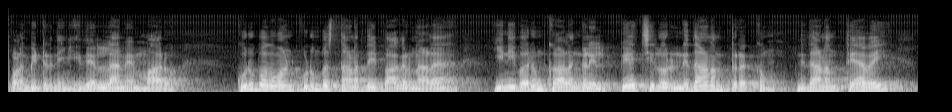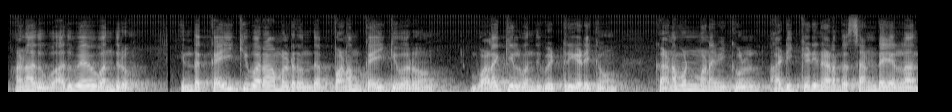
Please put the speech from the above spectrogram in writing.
புலம்பிகிட்டு இருந்தீங்க இது எல்லாமே மாறும். குரு பகவான் குடும்பஸ்தானத்தை பார்க்குறனால இனி வரும் காலங்களில் பேச்சில் ஒரு நிதானம் பிறக்கும். நிதானம் தேவை ஆனால் அது அதுவே வந்துடும் இந்த கைக்கு வராமல் இருந்த பணம் கைக்கு வரும். வழக்கில் வந்து வெற்றி கிடைக்கும். கணவன் மனைவிக்குள் அடிக்கடி நடந்த சண்டையெல்லாம்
